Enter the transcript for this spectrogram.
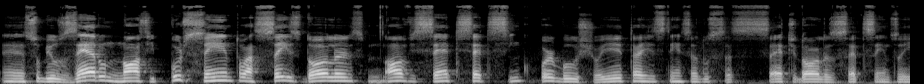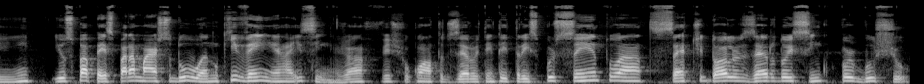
eh, subiu 0,9% a 6 dólares 9775 por bushel. Eita, a resistência dos 7 dólares 700 aí, hein? E os papéis para março do ano que vem, aí sim, já fechou com alta de 0,83% a 7 dólares 025 por bushel.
